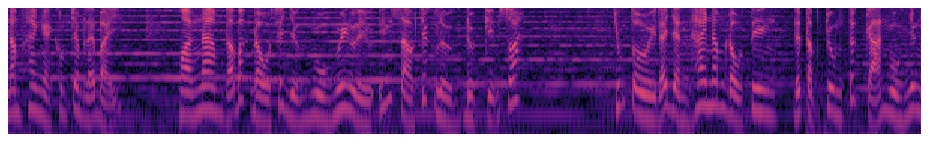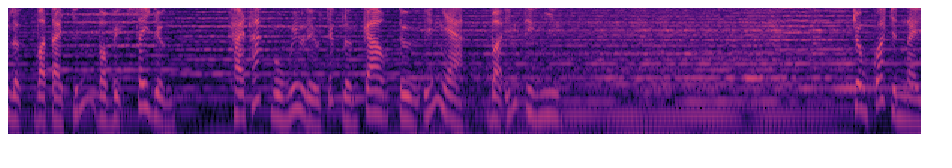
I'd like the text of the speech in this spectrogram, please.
Năm 2007, Hoàng Nam đã bắt đầu xây dựng nguồn nguyên liệu yến xào chất lượng được kiểm soát. Chúng tôi đã dành 2 năm đầu tiên để tập trung tất cả nguồn nhân lực và tài chính vào việc xây dựng, khai thác nguồn nguyên liệu chất lượng cao từ yến nhà và yến thiên nhiên. Trong quá trình này,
